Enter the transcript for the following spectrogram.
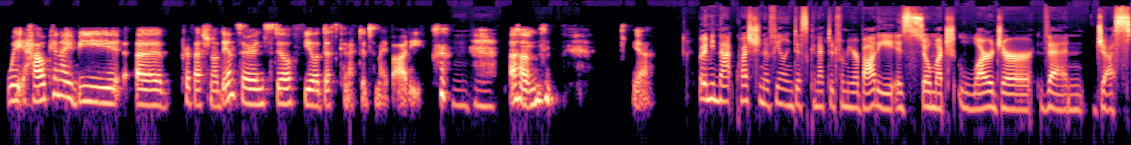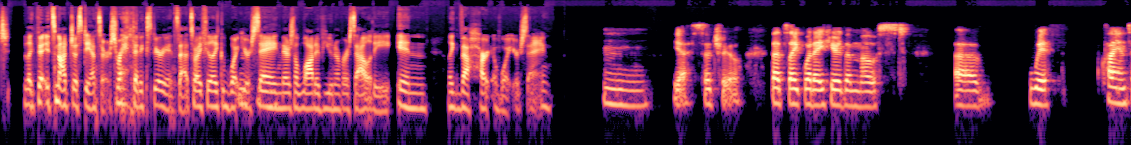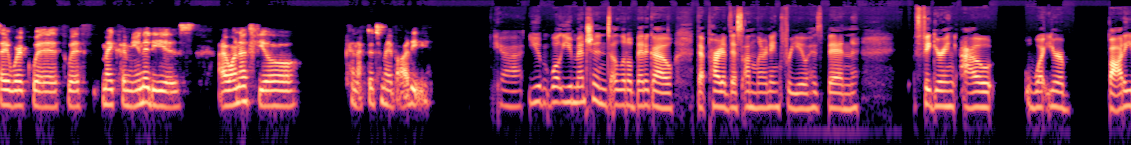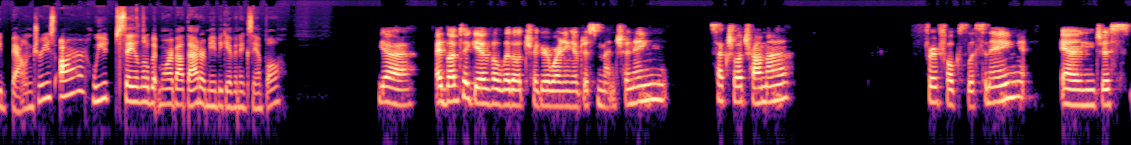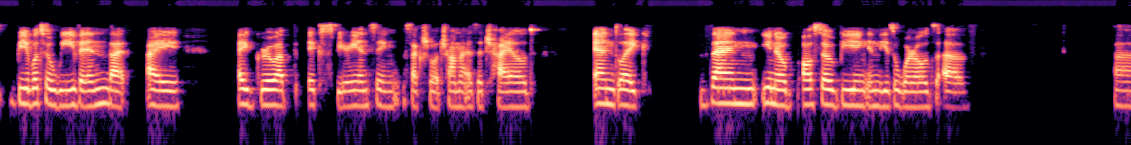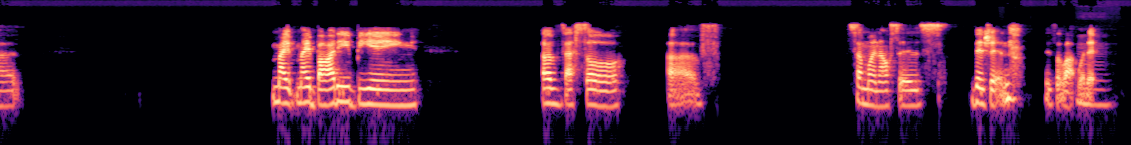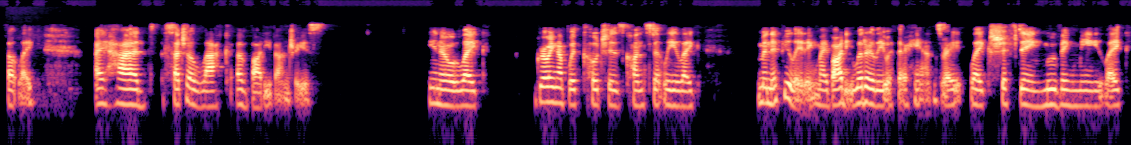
wait, how can I be a professional dancer and still feel disconnected to my body? Mm-hmm. um, yeah. But I mean, that question of feeling disconnected from your body is so much larger than just like that. It's not just dancers, right, that experience that. So I feel like what mm-hmm. you're saying, there's a lot of universality in like the heart of what you're saying. Mm, yes, so true. That's like what I hear the most uh, with clients I work with, with my community is I want to feel connected to my body. Yeah. You well you mentioned a little bit ago that part of this unlearning for you has been figuring out what your body boundaries are. Will you say a little bit more about that or maybe give an example? Yeah. I'd love to give a little trigger warning of just mentioning sexual trauma for folks listening and just be able to weave in that I I grew up experiencing sexual trauma as a child and like then you know also being in these worlds of uh, my my body being a vessel of someone else's vision is a lot what mm. it felt like. I had such a lack of body boundaries. You know, like growing up with coaches constantly like manipulating my body literally with their hands, right? Like shifting, moving me, like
